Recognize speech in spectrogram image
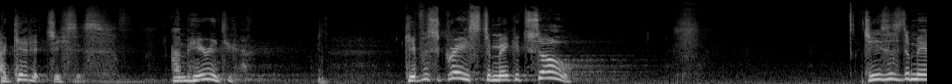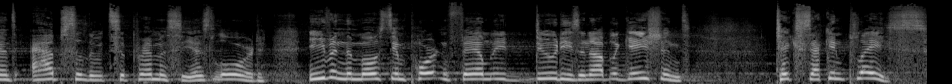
I get it, Jesus. I'm hearing you. Give us grace to make it so. Jesus demands absolute supremacy as Lord. Even the most important family duties and obligations take second place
